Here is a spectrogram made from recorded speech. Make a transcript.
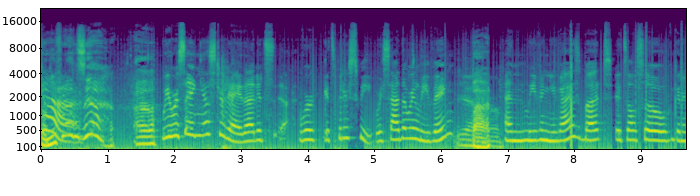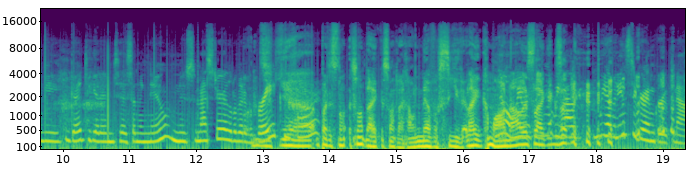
Some new Yeah. friends, yeah. Uh, We were saying yesterday that it's uh, we're it's bittersweet. We're sad that we're leaving. yeah. But- and leaving you guys, but it's also going to be good to get into something new, new semester, a little bit of a break. Yeah, before. but it's not. It's not like it's not like I'll never see you. guys. Like, come on No, now. we it's like exactly. We have, we have an Instagram group now.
